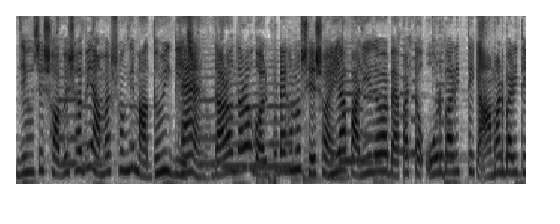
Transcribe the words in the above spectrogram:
যে হচ্ছে সবে সবে আমার সঙ্গে মাধ্যমিক দিয়েছিল। হ্যাঁ। দাঁড়াও দাঁড়াও গল্পটা এখনও শেষ হয় রিয়া পালিয়ে যাওয়ার ব্যাপারটা ওর বাড়ির থেকে আমার বাড়িতে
